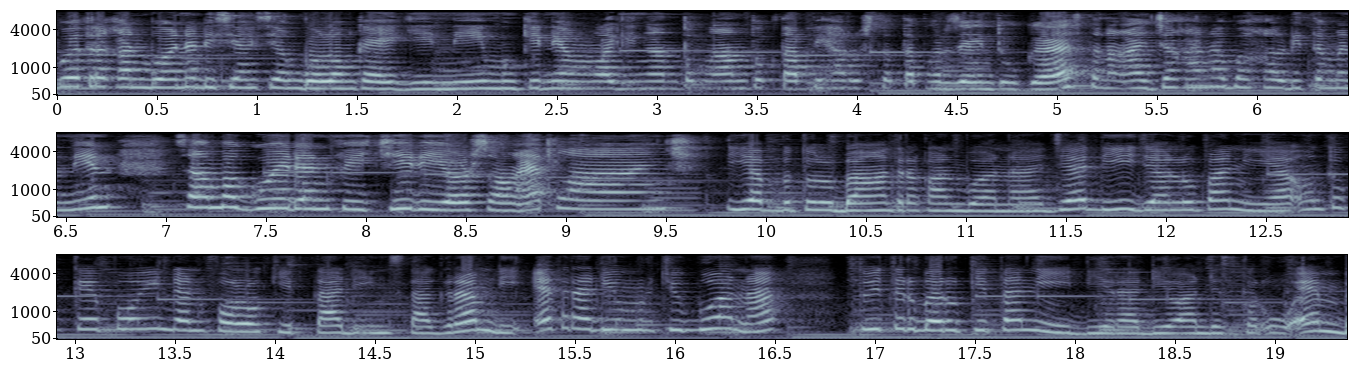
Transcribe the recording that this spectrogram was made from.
buat rekan Buana di siang-siang bolong kayak gini, mungkin yang lagi ngantuk-ngantuk tapi harus tetap ngerjain tugas, tenang aja karena bakal ditemenin sama gue dan Vici di Your Song at Lunch. Iya betul banget rekan Buana. Jadi jangan lupa nih ya untuk kepoin dan follow kita di Instagram di @radiomercubuana, Twitter baru kita nih di radio underscore UMB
